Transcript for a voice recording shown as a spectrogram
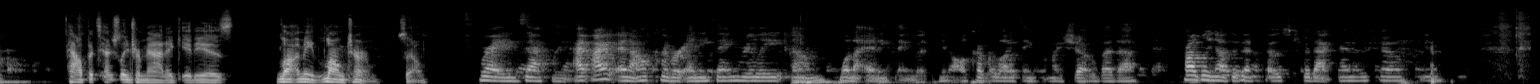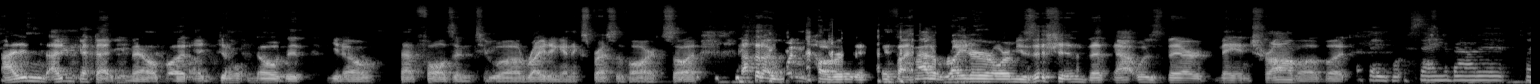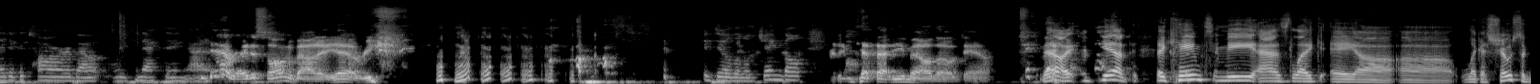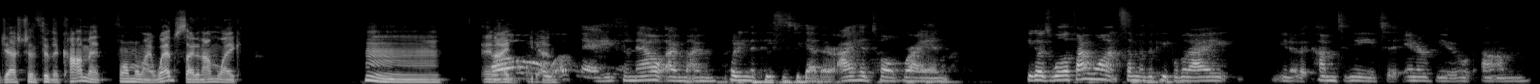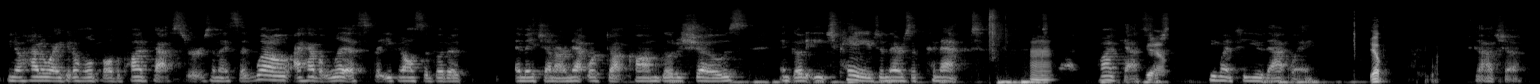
how potentially traumatic it is. Long, I mean, long term. So Right, exactly. I, I and I'll cover anything really. Um, well, not anything, but you know, I'll cover a lot of things on my show. But uh, probably not the best host for that kind of a show. You know? I didn't I didn't get that email, but I don't know that you know that falls into uh, writing and expressive art. So, I, not that I wouldn't cover it if, if, I had a writer or a musician that that was their main trauma, but they were sang about it, played a guitar about reconnecting. yeah, write a song about it. Yeah, re- could do a little jingle. I didn't get that email though. Damn. no, yeah, it came to me as like a uh uh like a show suggestion through the comment form on my website, and I'm like, hmm. And oh, I yeah. okay. So now I'm I'm putting the pieces together. I had told Ryan, he goes, well, if I want some of the people that I, you know, that come to me to interview, um, you know, how do I get a hold of all the podcasters? And I said, well, I have a list, but you can also go to mhnrnetwork.com, go to shows, and go to each page, and there's a connect hmm podcasters. Yeah. He went to you that way. Yep. Gotcha.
